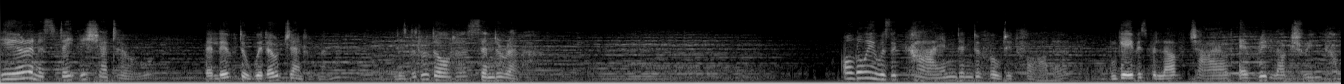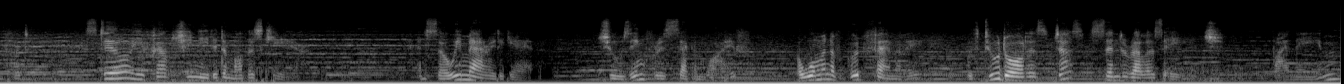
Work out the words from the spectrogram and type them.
Here in a stately chateau, there lived a widowed gentleman and his little daughter, Cinderella. Although he was a kind and devoted father and gave his beloved child every luxury and comfort, still he felt she needed a mother's care. And so he married again, choosing for his second wife a woman of good family with two daughters just Cinderella's age, by name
